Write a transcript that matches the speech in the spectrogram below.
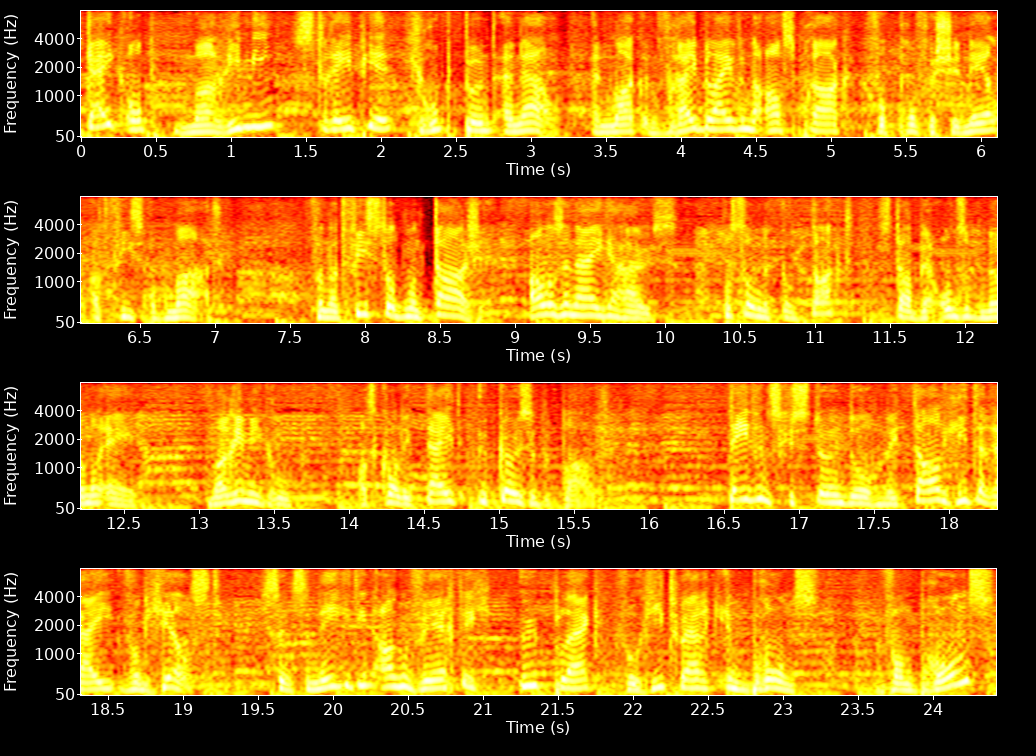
Kijk op marimi-groep.nl en maak een vrijblijvende afspraak voor professioneel advies op maat. Van advies tot montage, alles in eigen huis. Persoonlijk contact staat bij ons op nummer 1. Marimi Groep, als kwaliteit uw keuze bepaalt. Tevens gesteund door Metaalgieterij van Gilst. Sinds 1948 uw plek voor gietwerk in brons. Van brons,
